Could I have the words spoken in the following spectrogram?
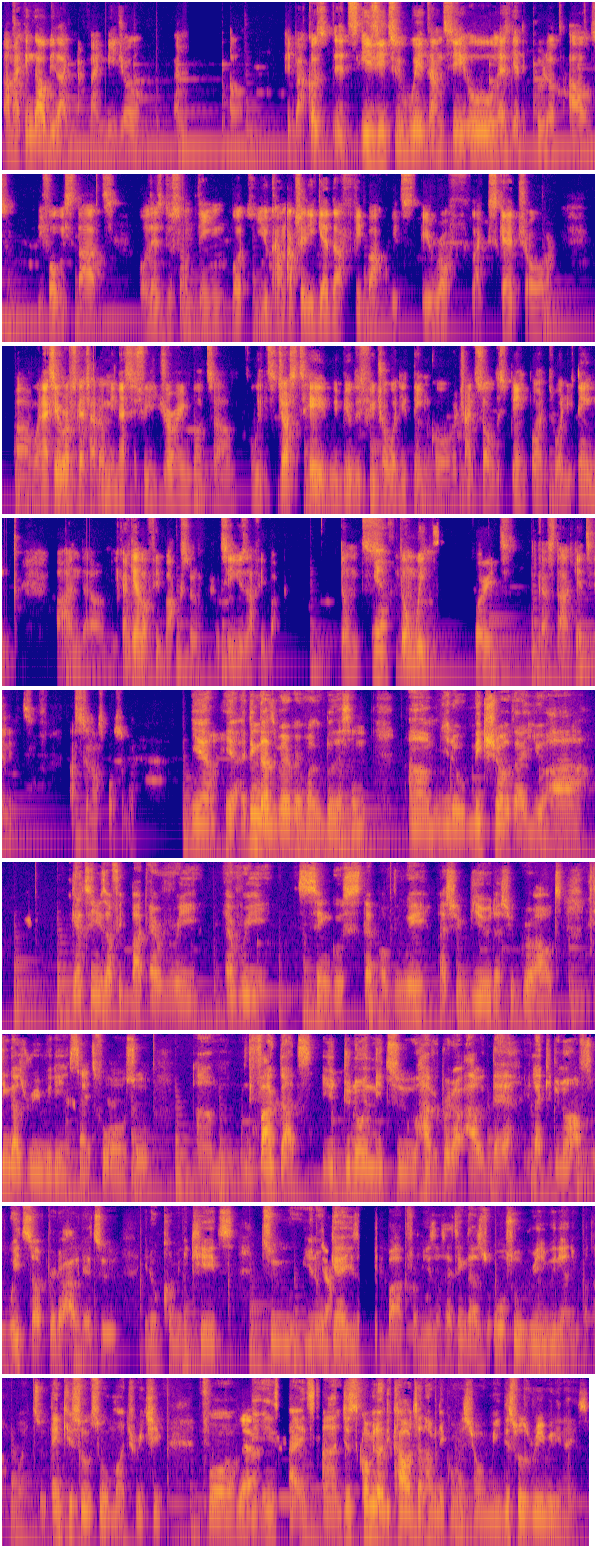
um, I think that would be like my major um, feedback because it's easy to wait and say, oh, let's get the product out before we start or let's do something. But you can actually get that feedback with a rough like sketch or uh, when I say rough sketch, I don't mean necessarily drawing, but uh, with just hey, we build this future. What do you think? Or we're trying to solve this pain point. What do you think? And um, you can get a lot of feedback. So say user feedback. Don't yeah. don't wait for it. You can start getting it as soon as possible. Yeah, yeah, I think that's very very valuable lesson. Um, you know, make sure that you are getting user feedback every every single step of the way as you build, as you grow out. I think that's really, really insightful also. Um, the fact that you do not need to have a product out there, like you do not have to wait to have a product out there to, you know, communicate, to, you know, yeah. get user feedback from users. I think that's also really, really an important point. So thank you so, so much, Richie, for yeah. the insights and just coming on the couch and having a conversation with me. This was really, really nice.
